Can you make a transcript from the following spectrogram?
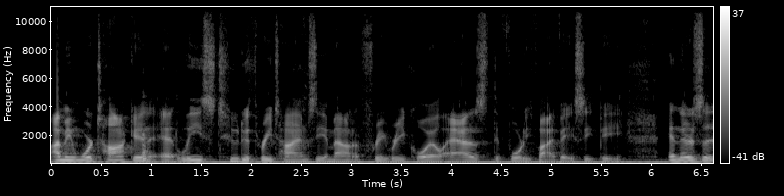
I mean, we're talking at least two to three times the amount of free recoil as the 45 ACP. And there's a,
